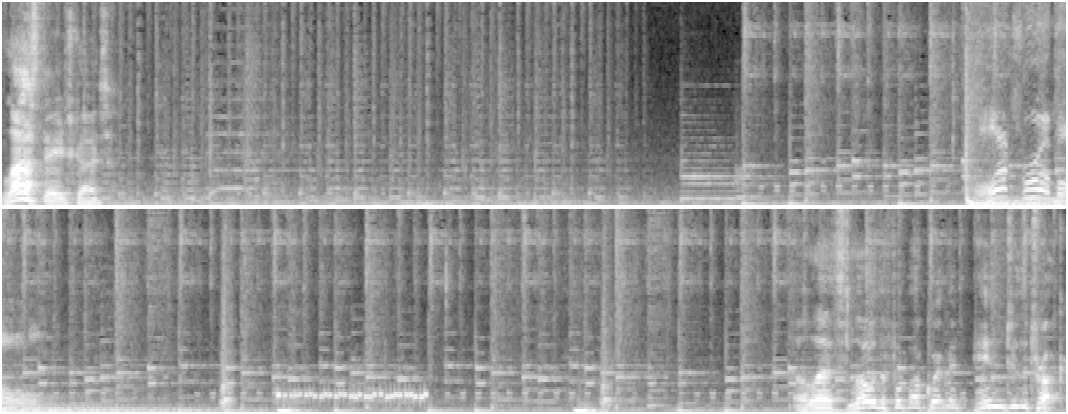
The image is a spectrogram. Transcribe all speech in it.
Last stage, guys. Let's rumble! Uh, let's load the football equipment into the truck.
